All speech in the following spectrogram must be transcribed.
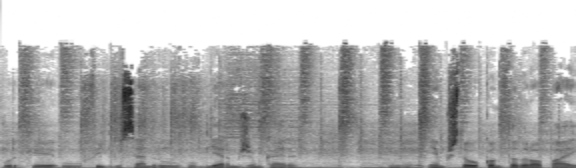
porque o filho do Sandro, o Guilherme Junqueira, eh, emprestou o computador ao pai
